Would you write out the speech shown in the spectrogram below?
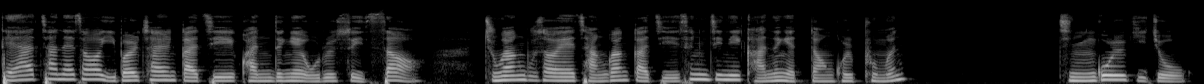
대하찬에서 이벌차연까지 관등에 오를 수 있어 중앙부서의 장관까지 승진이 가능했던 골품은 진골기족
